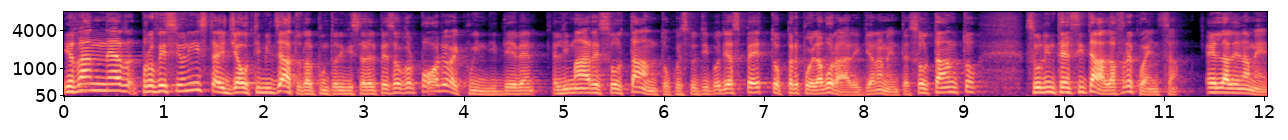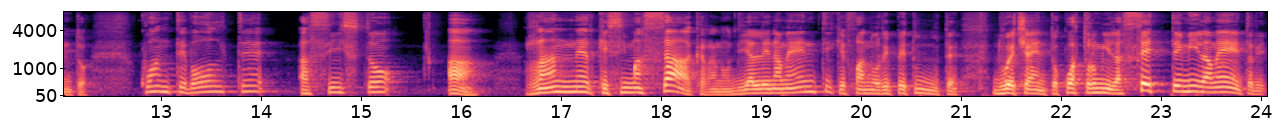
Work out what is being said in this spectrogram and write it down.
Il runner professionista è già ottimizzato dal punto di vista del peso corporeo e quindi deve limare soltanto questo tipo di aspetto per poi lavorare chiaramente soltanto sull'intensità, la frequenza e l'allenamento. Quante volte assisto a runner che si massacrano di allenamenti che fanno ripetute 200, 4000, 7000 metri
